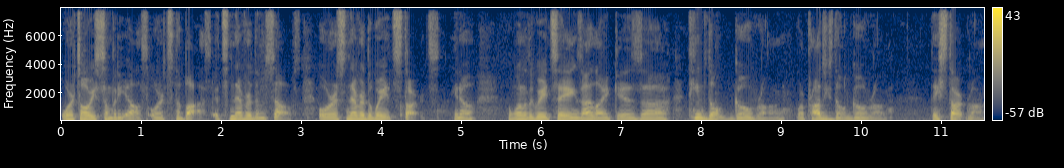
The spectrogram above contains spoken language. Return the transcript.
or it's always somebody else, or it's the boss. It's never themselves, or it's never the way it starts. You know, one of the great sayings I like is uh, teams don't go wrong, or projects don't go wrong, they start wrong.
